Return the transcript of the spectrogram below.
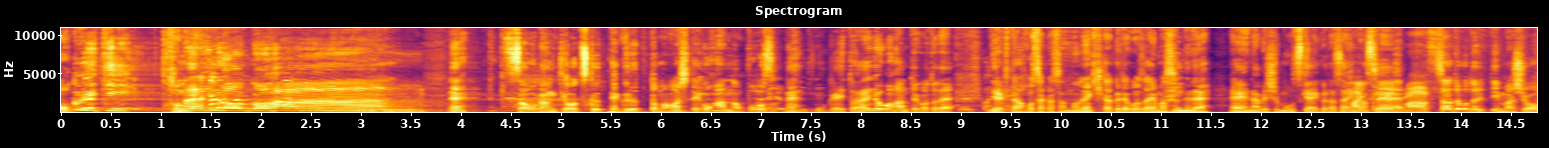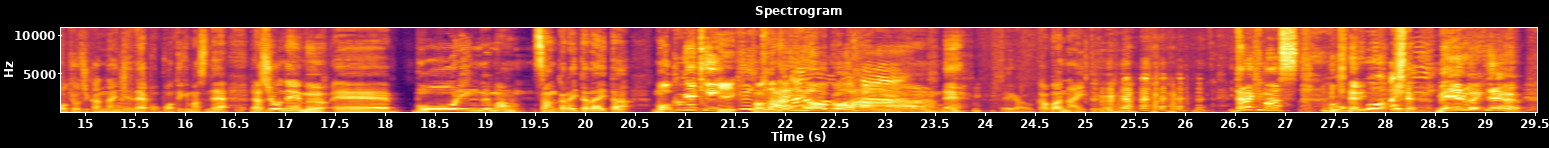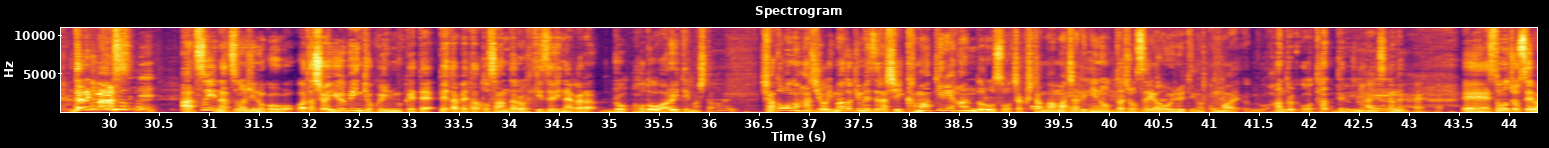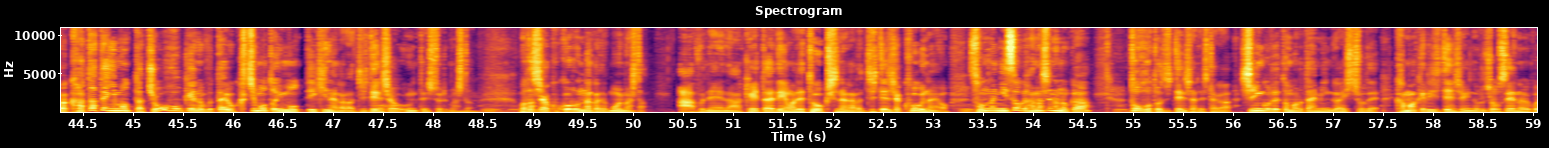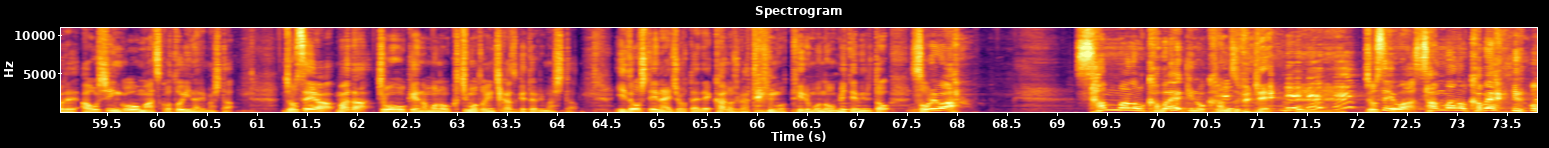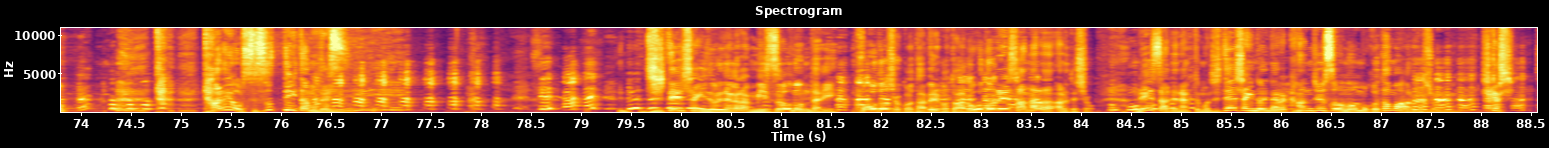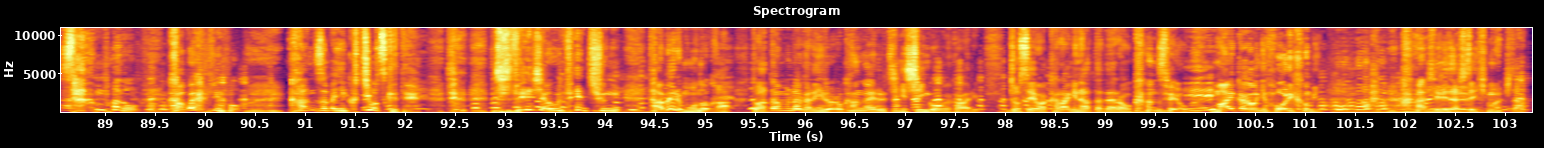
目撃隣のご飯。ね。双眼鏡を作ってぐるっと回してご飯のポーズ。ね。目撃隣のご飯ということでディレクター保坂さんのね企画でございますんでね、えー、鍋師もお付き合いくださいませ、はい。お願いします。さあということで言ってみましょう。今日時間ないんでねポンポンってきますねラジオネーム、えー、ボーリングマンさんからいただいた目撃。隣のご飯。ね。絵が浮かばないという いただきます。いきなり。メールがいきなり。いただきます暑い夏の日の午後私は郵便局に向けてペタペタとサンダルを引きずりながらろ歩道を歩いていました、車道の端を今時珍しいカマキリハンドルを装着したママチャリに乗った女性が追い抜いていますハンドルがこう立ってる感じですかね、はいはいはいえーその女性は片手に持った長方形の物体を口元に持っていきながら自転車を運転しておりました、私は心の中で思いました。危ねえな携帯電話でトークしながら自転車こぐなよ、そんなに急ぐ話なのか、徒歩と自転車でしたが信号で止まるタイミングが一緒でカマキリ自転車に乗る女性の横で青信号を待つことになりました女性はまだ長方形のものを口元に近づけておりました。移動していない状態で彼女が手に持っているものを見てみるとそれはサンマのかば焼きの缶詰で女性はサンマのかば焼きのたタレをすすっていたのです自転車に乗りながら水を飲んだり行動食を食べることはロードレーサーならあるでしょう。レーサーでなくても自転車に乗りながら缶ジュースを飲むこともあるでしょうしかしサンマのかば焼きの缶詰に口をつけて自転車運転中に食べるものかと頭の中でいろいろ考えるうちに信号が変わり女性は空になったであろう缶詰を前かごに放り込み走り出していきました。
